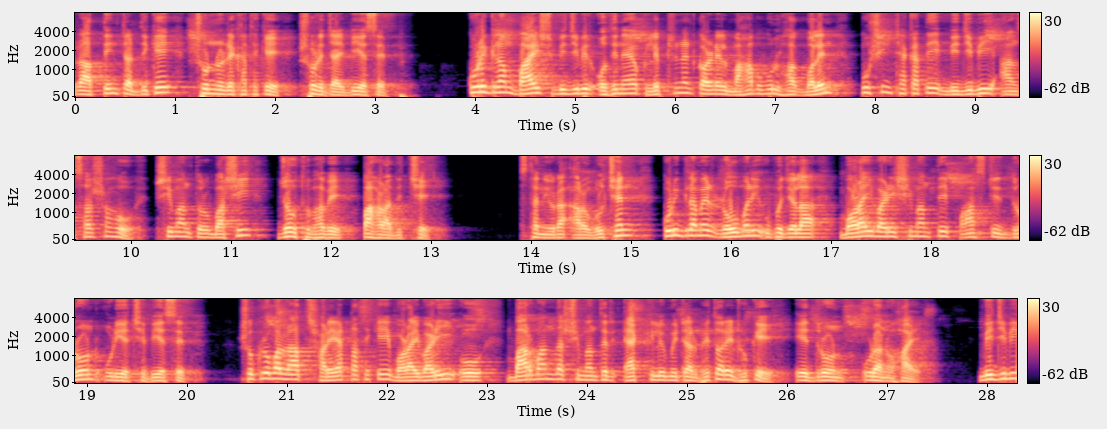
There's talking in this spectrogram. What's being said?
রাত তিনটার দিকে শূন্য রেখা থেকে সরে যায় বিএসএফ। কুড়িগ্রাম বাইশ বিজিবির অধিনায়ক লেফটেন্যান্ট কর্নেল মাহবুবুল হক বলেন, পুশিন ঠেকাতে বিজিবি আনসার সহ সীমান্তবাসী যৌথভাবে পাহারা দিচ্ছে। স্থানীয়রা আরও বলছেন, কুড়িগ্রামের রৌমারী উপজেলা বড়াইবাড়ি সীমান্তে পাঁচটি ড্রোন উড়িয়েছে বিএসএফ। শুক্রবার রাত সাড়ে আটটা থেকে বড়াইবাড়ি ও বারবান্দা সীমান্তের এক কিলোমিটার ভেতরে ঢুকে এ ড্রোন উড়ানো হয়। বিজিবি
